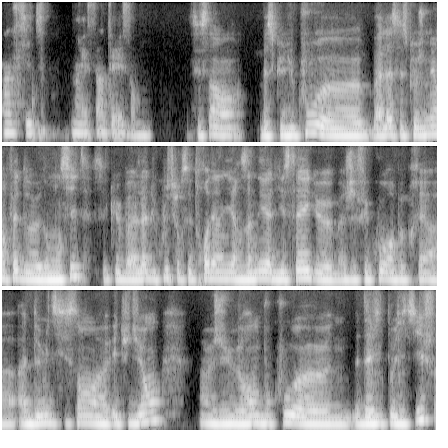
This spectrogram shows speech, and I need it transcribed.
un, site. Ouais, c'est intéressant. C'est ça, hein. parce que du coup, bah là, c'est ce que je mets en fait dans mon site, c'est que bah, là, du coup, sur ces trois dernières années à l'IESEG, bah, j'ai fait cours à peu près à, à 2600 étudiants. j'ai eu vraiment beaucoup d'avis positifs.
